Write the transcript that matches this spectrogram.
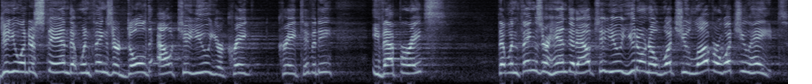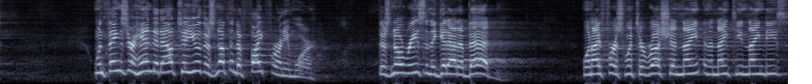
Do you understand that when things are doled out to you, your creativity evaporates? That when things are handed out to you, you don't know what you love or what you hate. When things are handed out to you, there's nothing to fight for anymore. There's no reason to get out of bed. When I first went to Russia in the 1990s,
